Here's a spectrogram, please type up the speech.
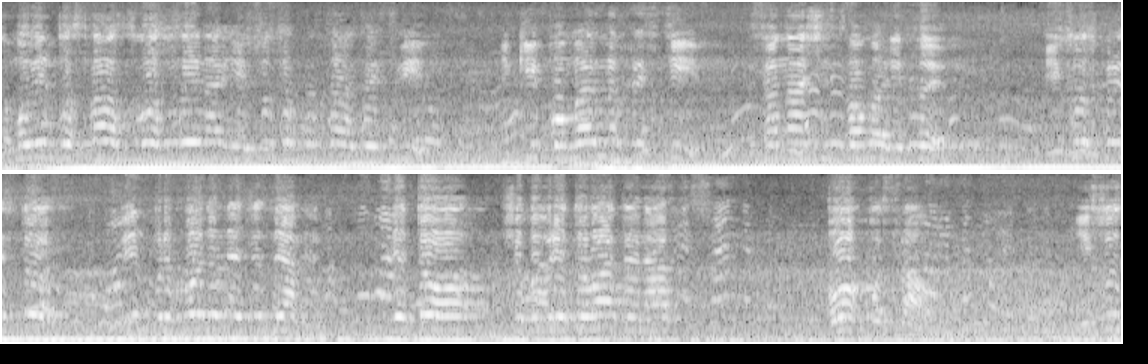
Тому Він послав свого Сина Ісуса Христа в цей світ, який помер на Христі за наші з вами гріхи. Ісус Христос, Він приходив на цю землю для того, щоб врятувати нас. Бог послав. Ісус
